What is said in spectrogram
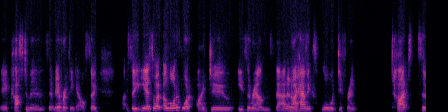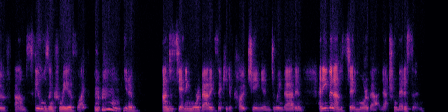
their customers and everything else. So, so yeah, so a lot of what I do is around that, and I have explored different types of um, skills and careers like you know understanding more about executive coaching and doing that and, and even understanding more about natural medicine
